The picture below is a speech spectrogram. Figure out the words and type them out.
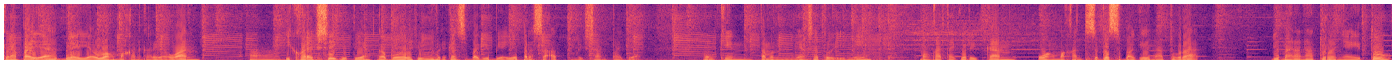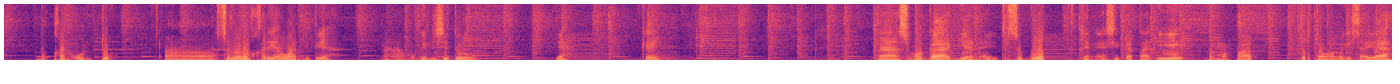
kenapa ya biaya uang makan karyawan uh, dikoreksi gitu ya, nggak boleh dibebankan sebagai biaya pada saat pemeriksaan pajak. Mungkin teman yang satu ini mengkategorikan uang makan tersebut sebagai natura di mana naturanya itu bukan untuk uh, seluruh karyawan gitu ya Nah, mungkin di situ. Ya. Oke. Okay. Nah, semoga GNE tersebut, GNE singkat tadi bermanfaat terutama bagi saya,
